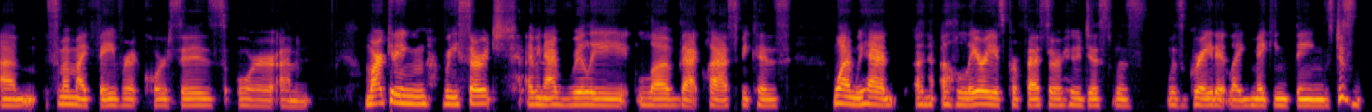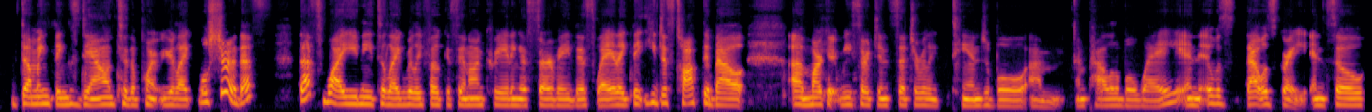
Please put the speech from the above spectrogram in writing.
Um, some of my favorite courses or um, marketing research. I mean, I really loved that class because one, we had an, a hilarious professor who just was was great at like making things just dumbing things down to the point where you're like, well, sure, that's that's why you need to like really focus in on creating a survey this way. Like he just talked about uh, market research in such a really tangible um, and palatable way, and it was that was great. And so,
